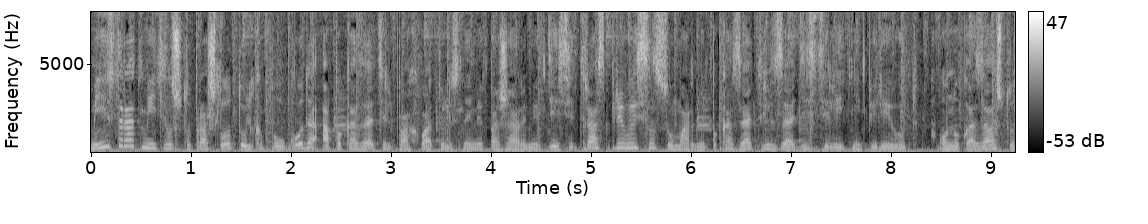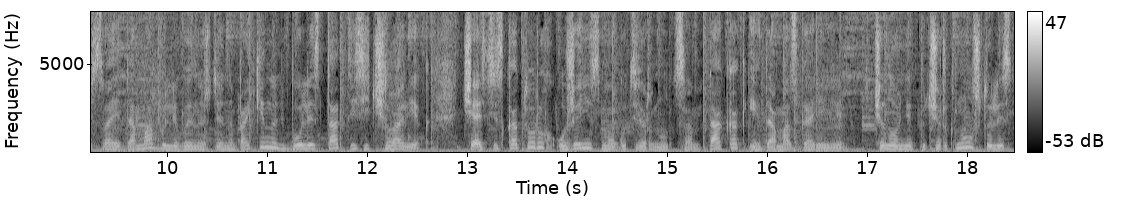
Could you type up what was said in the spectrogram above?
Министр отметил, что прошло только полгода, а показатель по охвату лесными пожарами в 10 раз превысил суммарный показатель за десятилетний период. Он указал, что свои дома были вынуждены покинуть более 100 тысяч человек, часть из которых уже не смогут вернуться, так как их дома сгорели. Чиновник подчеркнул, что лесные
